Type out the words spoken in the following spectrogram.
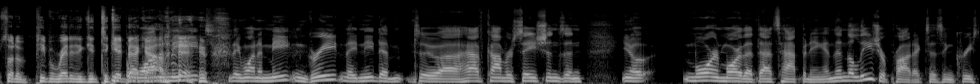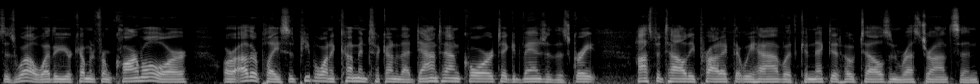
sort of people ready to get to people get back want out. To meet, they want to meet and greet, and they need to to uh, have conversations, and you know more and more that that's happening. And then the leisure product has increased as well. Whether you're coming from Carmel or or other places, people want to come into kind of that downtown core, take advantage of this great hospitality product that we have with connected hotels and restaurants and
